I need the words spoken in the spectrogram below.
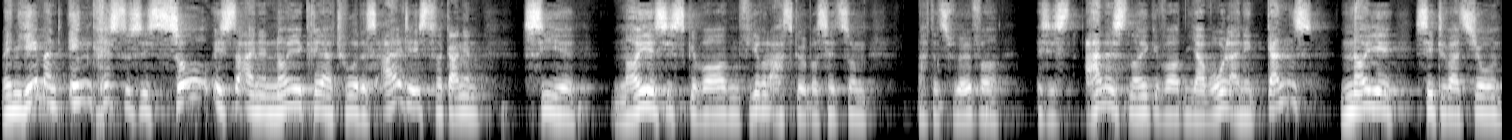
Wenn jemand in Christus ist, so ist er eine neue Kreatur. Das Alte ist vergangen, siehe, Neues ist geworden, 84er Übersetzung nach der 12er. Es ist alles neu geworden. Jawohl, eine ganz neue Situation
